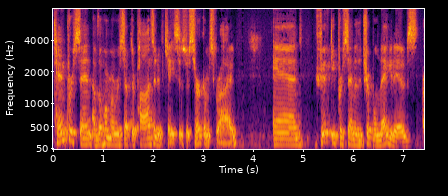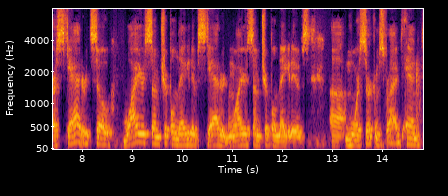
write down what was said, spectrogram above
10% of the hormone receptor positive cases are circumscribed, and 50% of the triple negatives are scattered. So, why are some triple negatives scattered and why are some triple negatives uh, more circumscribed? And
